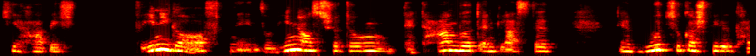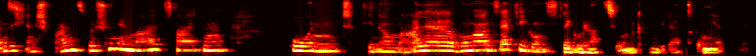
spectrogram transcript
Hier habe ich weniger oft eine Insulinausschüttung, der Darm wird entlastet, der Blutzuckerspiegel kann sich entspannen zwischen den Mahlzeiten und die normale Hunger- und Sättigungsregulation kann wieder trainiert werden.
